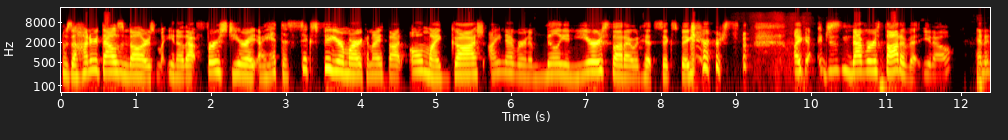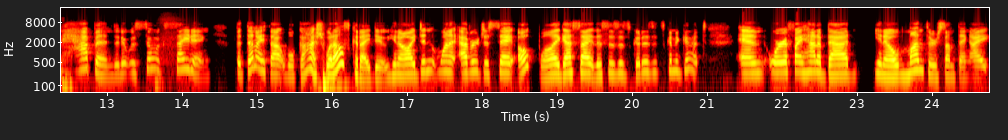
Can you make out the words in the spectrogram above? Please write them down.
it was a hundred thousand dollars. You know, that first year I, I hit the six figure mark and I thought, oh my gosh, I never in a million years thought I would hit six figures. like I just never thought of it, you know? And it happened and it was so exciting. But then I thought, well, gosh, what else could I do? You know, I didn't want to ever just say, oh, well, I guess I this is as good as it's gonna get. And or if I had a bad, you know, month or something, I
